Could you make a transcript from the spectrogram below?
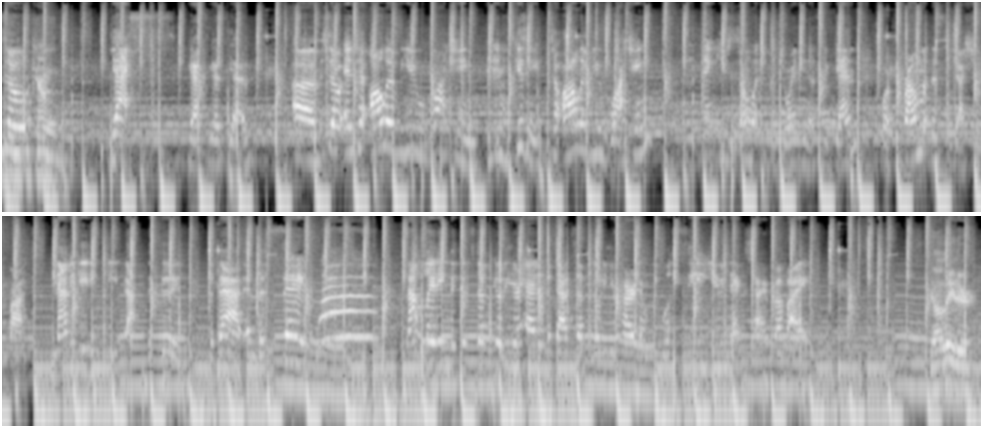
So, you count on yes, yes, yes, yes. Um, so, and to all of you watching, excuse me, to all of you watching, thank you so much for joining us again for From the Suggestion Box, navigating feedback, the good, the bad and the say what? Not letting the good stuff go to your head and the bad stuff go to your heart. And we will see you next time. Bye bye. Y'all later.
